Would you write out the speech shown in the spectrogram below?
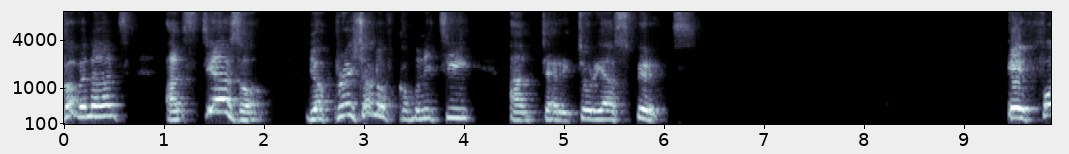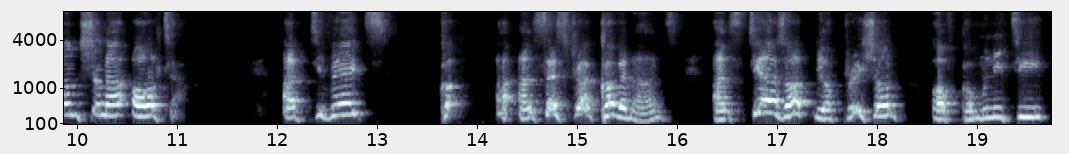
covenants and steers up the operation of community and territorial spirits. A functional altar activates co- uh, ancestral covenants and steers up the operation of community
